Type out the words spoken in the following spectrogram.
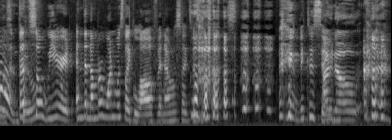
listen that's to. so weird. And the number one was like love, and I was like, because same. I know.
